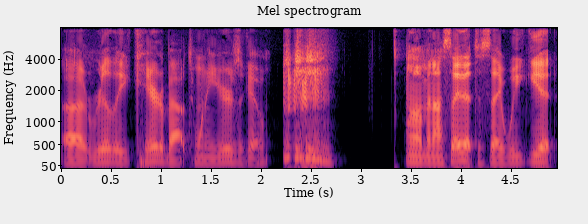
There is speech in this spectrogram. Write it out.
uh, really cared about 20 years ago. um, and I say that to say we get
